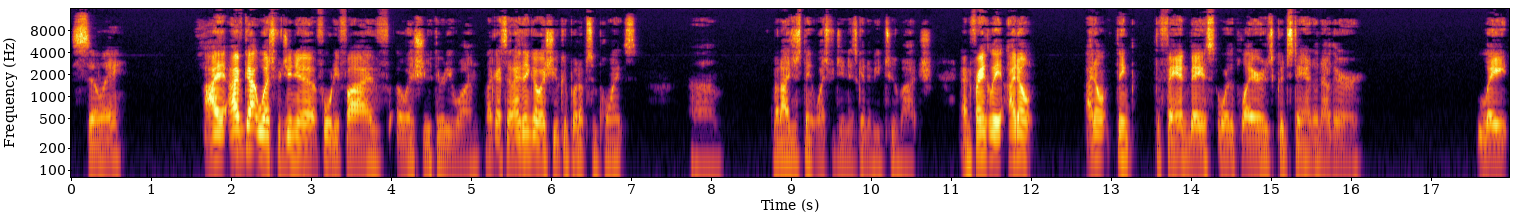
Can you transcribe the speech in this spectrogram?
silly. I I've got West Virginia 45, OSU 31. Like I said, I think OSU can put up some points, um, but I just think West Virginia is going to be too much. And frankly, I don't I don't think the fan base or the players could stand another late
